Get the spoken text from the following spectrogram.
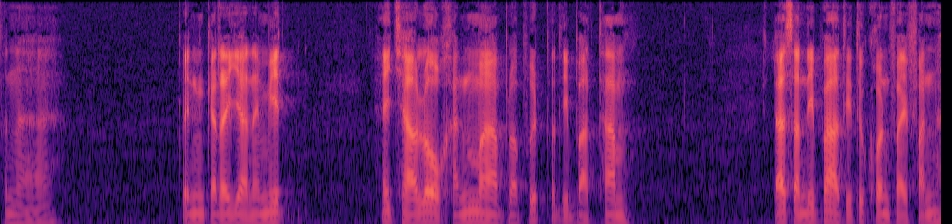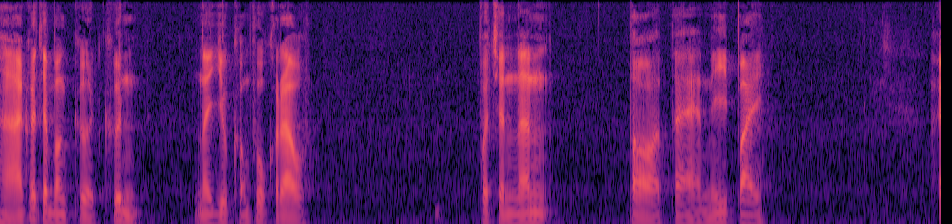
สนา เป็นกัลยาณมิตร ให้ชาวโลกขันมาประพฤติปฏิบัติธรรม และสันติภาพที่ทุกคนใฝ่ฝันหาก็จะบังเกิดขึ้นในยุคของพวกเรา เพราะฉะนั้น ต่อแต่นี้ไป ให้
